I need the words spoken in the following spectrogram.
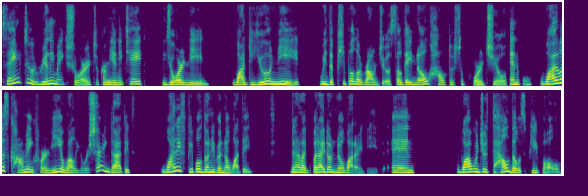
saying to really make sure to communicate your need, what you need with the people around you so they know how to support you. And what was coming for me while you were sharing that, it's what if people don't even know what they need? They're like, but I don't know what I need. And what would you tell those people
